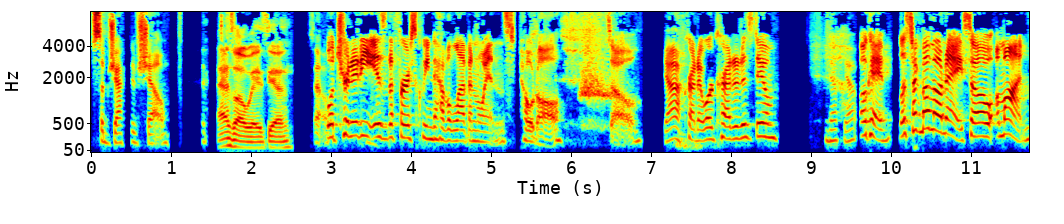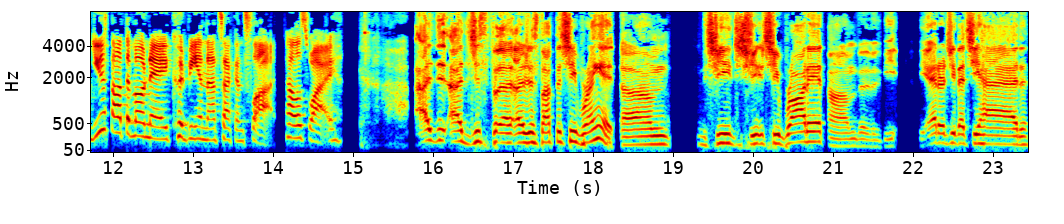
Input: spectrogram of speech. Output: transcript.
subjective show. As always, yeah. So Well, Trinity is the first queen to have 11 wins total. So, yeah, credit where credit is due. Yep, yep. Okay, let's talk about Monet. So, Amon, you thought that Monet could be in that second slot. Tell us why. I, I just I just thought that she bring it. Um, she she she brought it. Um, the the, the energy that she had.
